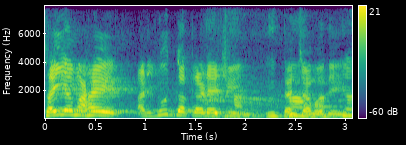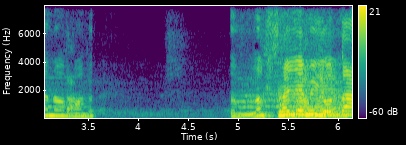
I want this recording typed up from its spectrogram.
संयम आहे आणि युद्ध करण्याची त्यांच्यामध्ये. संयमी योद्धा.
